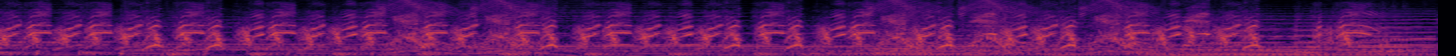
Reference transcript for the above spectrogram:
Ha ha ha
